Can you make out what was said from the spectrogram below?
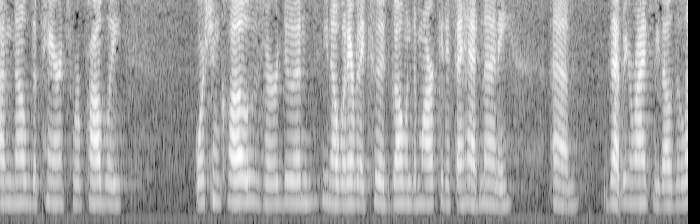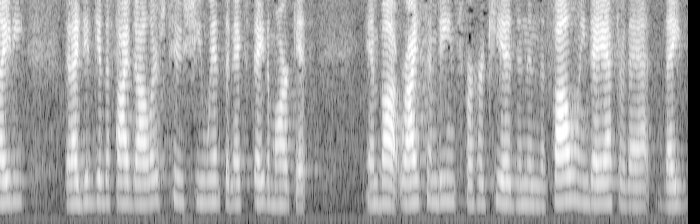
I know the parents were probably washing clothes or doing you know whatever they could, going to market if they had money. Um, that reminds me though, the lady that I did give the five dollars to, she went the next day to market and bought rice and beans for her kids, and then the following day after that, they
